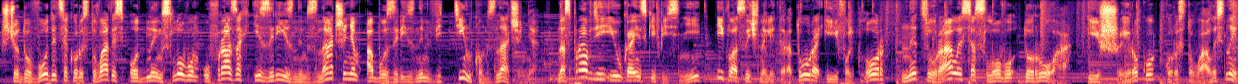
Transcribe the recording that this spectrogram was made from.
що доводиться користуватись одним словом у фразах із різним значенням або з різним відтінком значення? Насправді і українські пісні, і класична література, і фольклор не цуралися слово дорога і широко користувались ним.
